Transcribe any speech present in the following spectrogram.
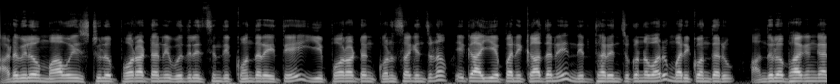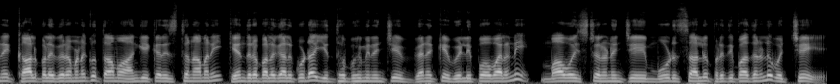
అడవిలో మావోయిస్టులు పోరాటాన్ని వదిలేసింది కొందరైతే ఈ పోరాటం కొనసాగించడం ఇక అయ్యే పని కాదని నిర్ధారించుకున్నవారు మరికొందరు. అందులో భాగంగానే కాల్పుల విరమణకు తాము అంగీకరిస్తున్నామని కేంద్ర బలగాలు కూడా యుద్ధభూమి నుంచి వెనక్కి వెళ్ళిపోవాలని మావోయిస్టుల నుంచి మూడుసార్లు ప్రతిపాదనలు వచ్చాయి.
